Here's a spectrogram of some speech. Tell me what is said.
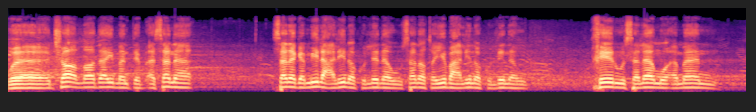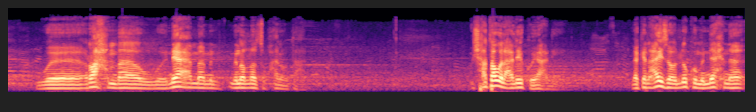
وإن شاء الله دايما تبقى سنة سنة جميلة علينا كلنا وسنة طيبة علينا كلنا خير وسلام وأمان ورحمة ونعمة من من الله سبحانه وتعالى. مش هطول عليكم يعني لكن عايز أقول لكم إن إحنا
